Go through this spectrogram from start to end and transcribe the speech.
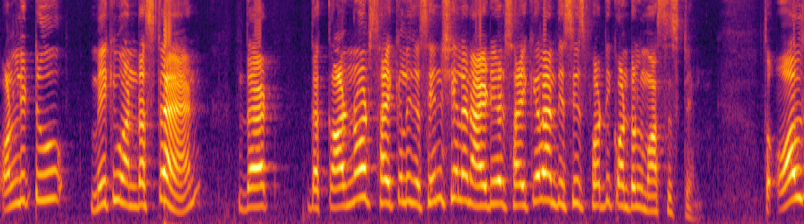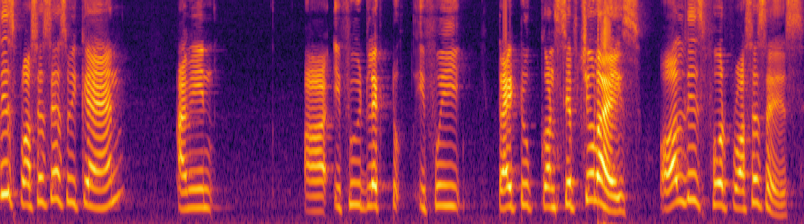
only to make you understand that the Carnot cycle is essential and ideal cycle and this is for the control mass system. So, all these processes we can I mean uh, if we would like to if we try to conceptualize all these four processes,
